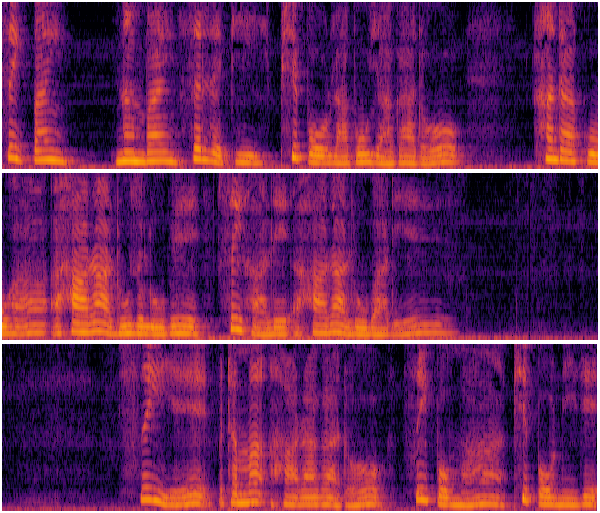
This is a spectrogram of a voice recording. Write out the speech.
စိတ်ပိုင်းနံပိုင်းဆက်လက်ပြီးဖြစ်ပေါ်လာဖို့ရာကတော့ခန္ဓာကိုယ်ဟာအာဟာရလိုသလိုပဲစိတ်ဟာလည်းအာဟာရလိုပါတယ် စိတ်ရဲ့ပထမအာဟာရကတော့စိတ်ပေါ်မှာဖြစ်ပေါ်နေတဲ့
